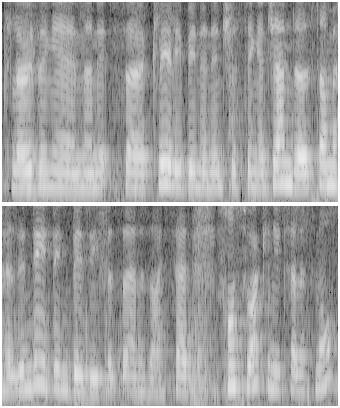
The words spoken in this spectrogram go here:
closing next. in, and it's uh, clearly been an interesting agenda. Summer has indeed been busy for CERN, as I said. Francois, can you tell us more?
